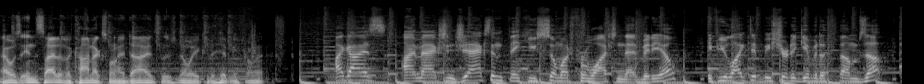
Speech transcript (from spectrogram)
I was inside of the Connex when I died, so there's no way he could have hit me from it. Hi guys, I'm Action Jaxon. Thank you so much for watching that video. If you liked it, be sure to give it a thumbs up.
